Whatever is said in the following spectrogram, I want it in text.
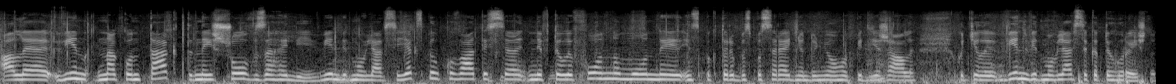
але він на контакт не йшов взагалі. Він відмовлявся як спілкуватися, не в телефонному, не інспектори безпосередньо до нього під'їжджали. Хотіли він відмовлявся категорично.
